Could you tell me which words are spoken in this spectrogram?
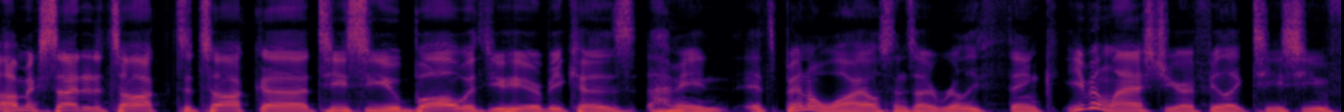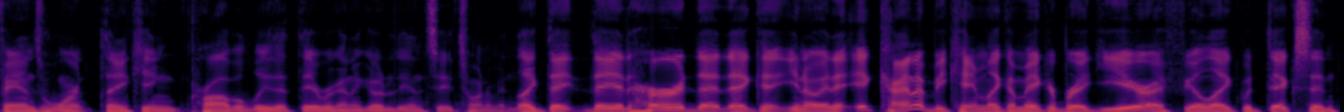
I'm excited to talk to talk uh, TCU ball with you here because I mean it's been a while since I really think. Even last year, I feel like TCU fans weren't thinking probably that they were going to go to the NCAA tournament. Like they they had heard that they could, you know, and it, it kind of became like a make or break year. I feel like with Dixon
